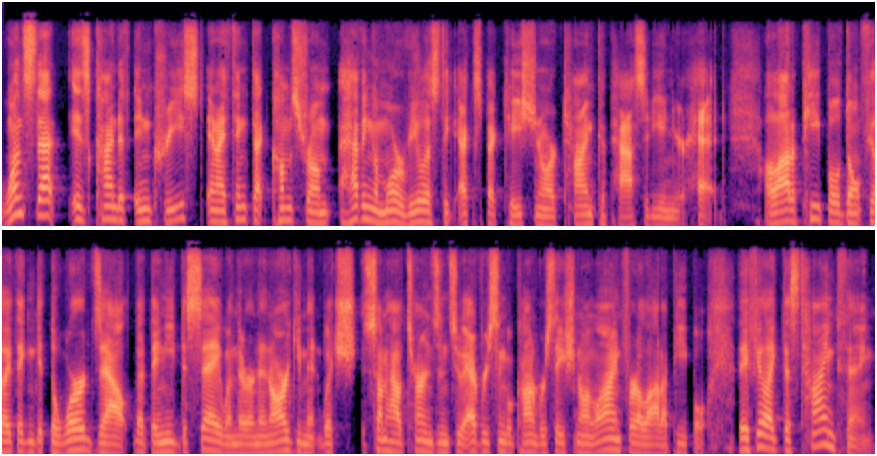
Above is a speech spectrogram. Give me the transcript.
once that is kind of increased, and I think that comes from having a more realistic expectation or time capacity in your head. A lot of people don't feel like they can get the words out that they need to say when they're in an argument, which somehow turns into every single conversation online for a lot of people. They feel like this time thing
